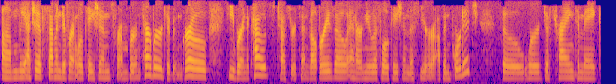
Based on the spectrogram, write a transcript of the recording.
Um, we actually have seven different locations from Burns Harbor to Boone Grove, Hebron to Kouts, Chesterton, Valparaiso, and our newest location this year up in Portage. So we're just trying to make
